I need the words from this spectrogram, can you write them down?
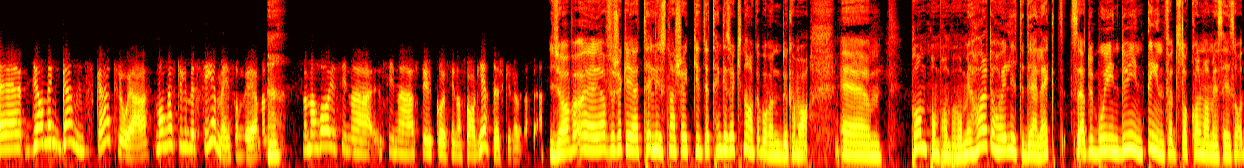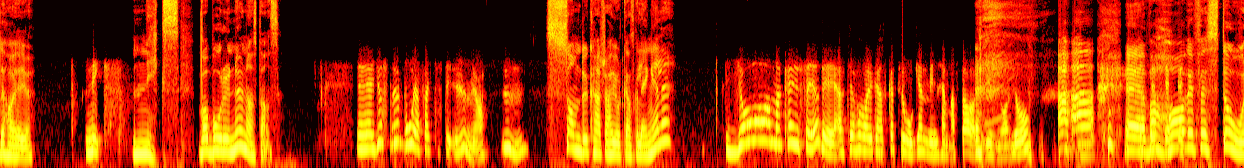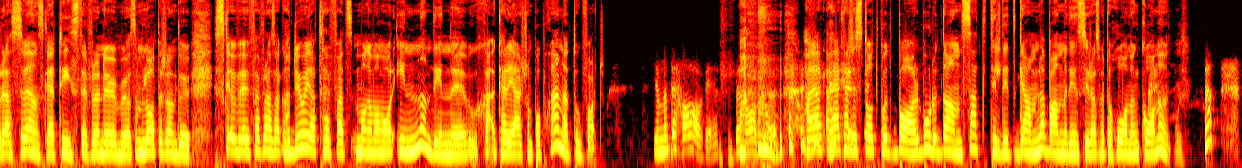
Eh, ja men ganska tror jag. Många skulle med se mig som det men, men man har ju sina, sina styrkor och sina svagheter skulle jag vilja säga. Ja, eh, jag försöker, jag lyssnar så jag, jag tänker så jag knakar på vem du kan vara. Ehm, pom, pom, pom, pom, pom. Jag hör att du har ju lite dialekt. Så att du, bor in, du är inte infödd stockholmare om jag säger så, det hör jag ju. Nix. Nix. Var bor du nu någonstans? Eh, just nu bor jag faktiskt i Umeå. Mm. Som du kanske har gjort ganska länge eller? Ja, man kan ju säga det att jag har varit ganska trogen min hemmastad Umeå. Eh, vad har vi för stora svenska artister från Umeå som låter som du? Ska, för en sak, har du och jag träffats många, många år innan din eh, karriär som popstjärna tog fart? Ja men det har vi. Det har vi. Har jag, har jag kanske stått på ett barbord och dansat till ditt gamla band med din syrra som heter Honung Konung?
